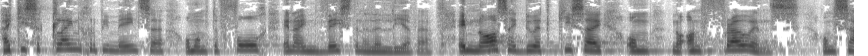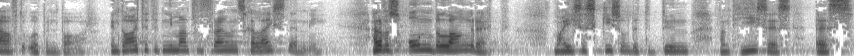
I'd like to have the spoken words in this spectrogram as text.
Hy kies 'n klein groepie mense om hom te volg en hy invest in hulle lewe. En na sy dood kies hy om na aan vrouens homself te openbaar. En daai tyd het niemand vir vrouens geluister nie. Hulle was onbelangrik. Maar Jesus kies om dit te doen want Jesus is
